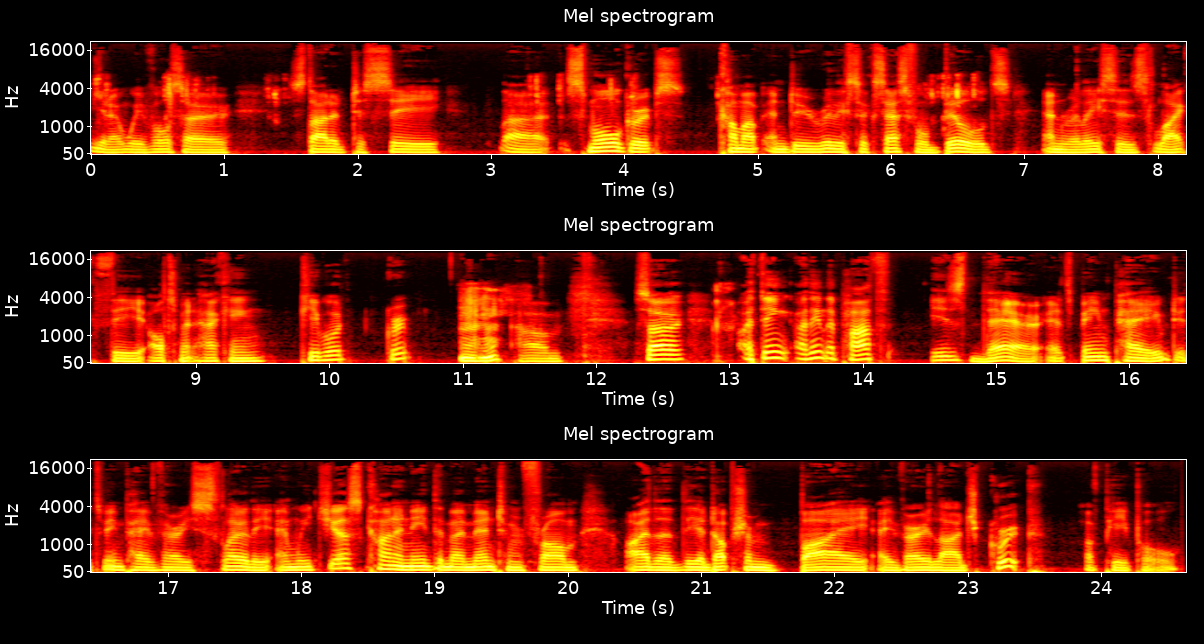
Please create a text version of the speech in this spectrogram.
you know, we've also started to see uh, small groups come up and do really successful builds and releases like the Ultimate Hacking Keyboard group. Mm-hmm. Um, so I think I think the path is there. It's been paved. It's been paved very slowly, and we just kind of need the momentum from either the adoption by a very large group of people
